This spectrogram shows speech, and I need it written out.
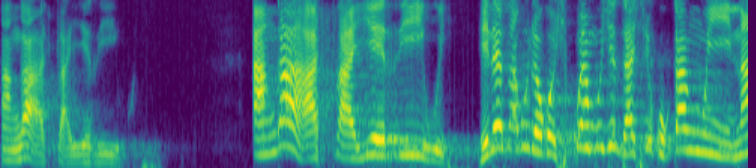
a nga ha hlayeriwi. A nga ha hlayeriwi. Hileswaku loko xikwembu xi za xi ku ka n'wina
